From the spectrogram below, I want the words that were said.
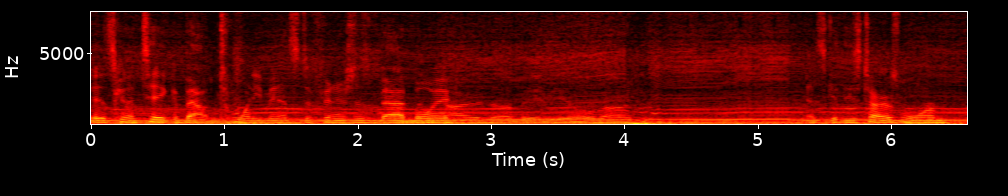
It's going to take about 20 minutes to finish this bad boy. Let's get these tires warm.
